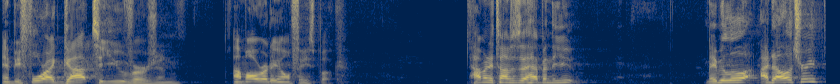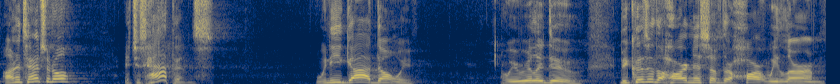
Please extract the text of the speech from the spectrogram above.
and before I got to YouVersion, I'm already on Facebook? How many times has that happened to you? Maybe a little idolatry, unintentional. It just happens. We need God, don't we? We really do. Because of the hardness of their heart, we learn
